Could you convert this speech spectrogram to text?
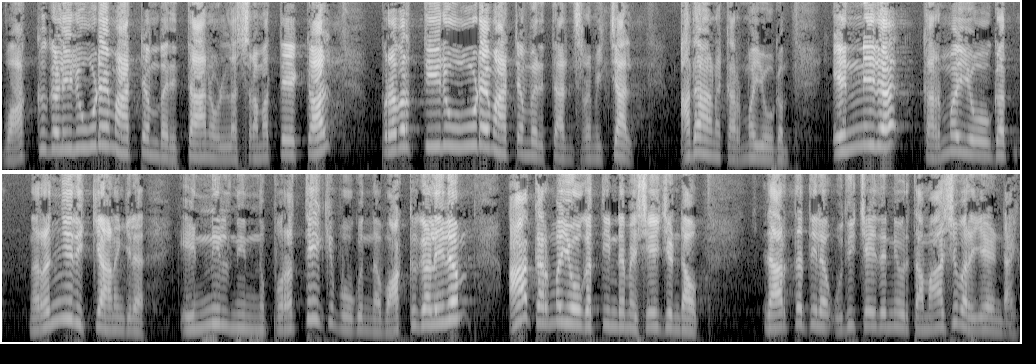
വാക്കുകളിലൂടെ മാറ്റം വരുത്താനുള്ള ശ്രമത്തേക്കാൾ പ്രവൃത്തിയിലൂടെ മാറ്റം വരുത്താൻ ശ്രമിച്ചാൽ അതാണ് കർമ്മയോഗം. എന്നിൽ കർമ്മയോഗം നിറഞ്ഞിരിക്കുകയാണെങ്കിൽ എന്നിൽ നിന്ന് പുറത്തേക്ക് പോകുന്ന വാക്കുകളിലും ആ കർമ്മയോഗത്തിന്റെ മെസ്സേജ് ഉണ്ടാവും. യഥാർത്ഥത്തിൽ ഉദിച്ചൈതന്യ ഒരു തമാശ പറയുകയുണ്ടായി.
